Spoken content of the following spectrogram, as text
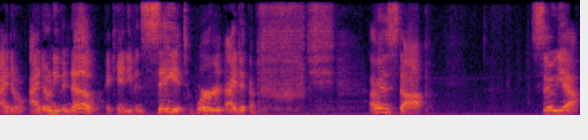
I don't, I don't even know. I can't even say it. Word, I, I'm gonna stop. So yeah,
